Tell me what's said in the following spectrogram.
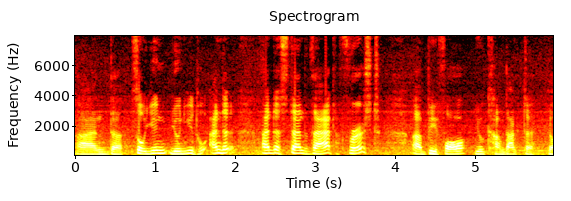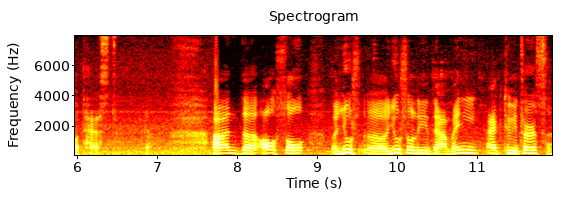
And uh, so you, you need to under, understand that first uh, before you conduct your test. And uh, also, uh, uh, usually there are many actuators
